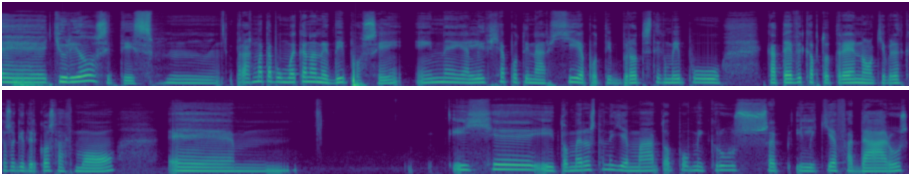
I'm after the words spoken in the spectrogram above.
Ε, curiosities. Πράγματα που μου έκαναν εντύπωση είναι η αλήθεια από την αρχή, από την πρώτη στιγμή που κατέβηκα από το τρένο και βρέθηκα στον κεντρικό σταθμό. Ε, είχε, το μέρος ήταν γεμάτο από μικρούς ηλικία φαντάρους,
